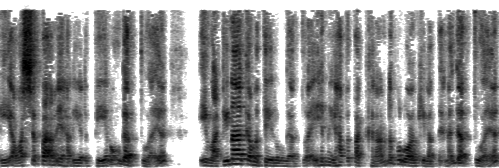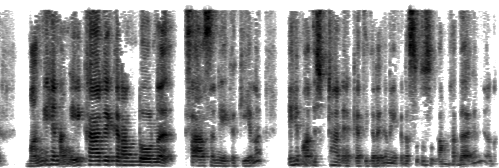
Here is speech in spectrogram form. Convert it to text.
ඒ අවශ්‍යතාවය හරියට තේරුම් ගත්තු අය ඒ වටිනාකම තේරුම් ගත්තා. එහෙම යහපතක් කරන්න පුළුවන් කියලා දැනගත්තු අය මං එහෙනම් ඒ කාර්ය කරන්න ඕන සාසනයක කියලා එහෙම අදිෂ්ඨානයක් ඇති කරගෙන ඒකට සුදුසුකම් හදාගෙන යනවා.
